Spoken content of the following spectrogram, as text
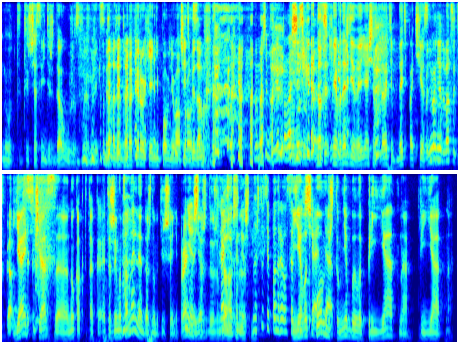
Ну, ты, сейчас видишь, да, ужас в моем лице? Да-да-да. Во-первых, я не помню дам. Мы можем тебе положить да. Ну, карточки. ты- Не, подожди, ну я сейчас, давайте, давайте У по-честному. него нет 20 карточек. Я сейчас, э, ну как-то так, это же эмоциональное должно быть решение, правильно? Конечно, Я же должен конечно. Да, конечно. Ну что тебе понравилось И Я вот отвечать, помню, да. что мне было приятно, приятно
